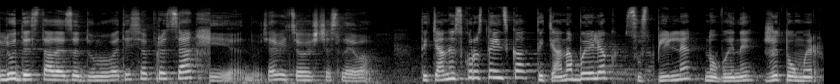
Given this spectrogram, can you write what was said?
люди стали задумуватися про це, і ну я від цього щаслива. Тетяна Скоростенська, Тетяна Беляк, Суспільне, Новини, Житомир.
